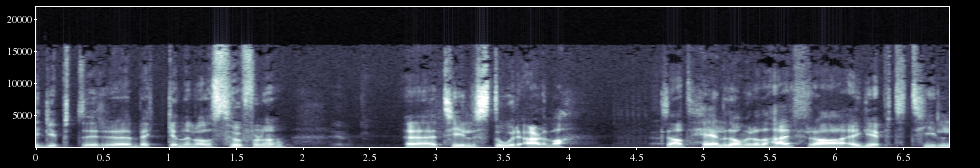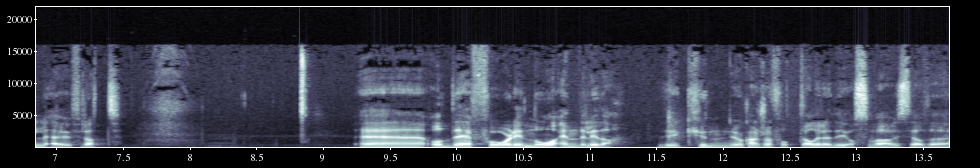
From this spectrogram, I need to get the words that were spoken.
Egypterbekken, eller hva det sto for noe, eh, til Storelva. Hele det området her, fra Egypt til Eufrat. Eh, og det får de nå endelig, da. De kunne jo kanskje fått det allerede i Josva hvis de hadde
